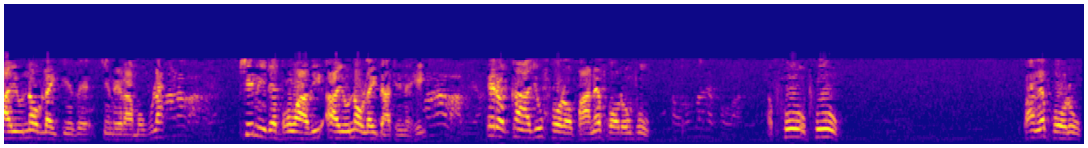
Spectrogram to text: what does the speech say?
အာယုံနောက်လိုက်ကျင်တဲ့ကျင်နေတာမဟုတ်ဘူးလားမှန်ပါပါဖြစ်နေတဲ့ဘဝသည်အာယုံနောက်လိုက်တာထင်တယ်ဟဲ့အဲ့တော့ကာကျိုးဖော်တော့ဘာနဲ့ဖော်တော့ဖို့အဖိုးအဖိုးဘာနဲ့ဖော်တော့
